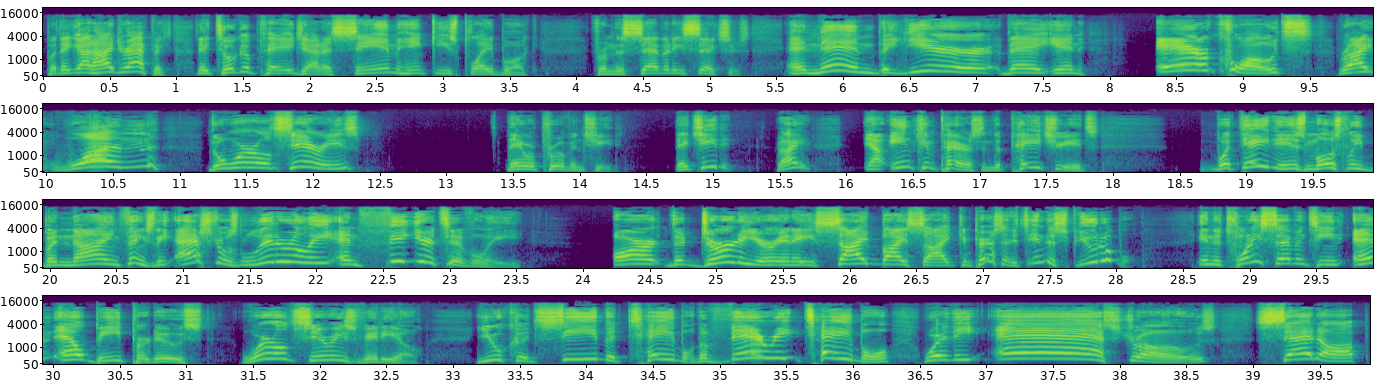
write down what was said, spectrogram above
But they got high draft picks. They took a page out of Sam Hinkie's playbook from the 76ers. And then the year they, in air quotes, right, won the World Series, they were proven cheated. They cheated, right? Now, in comparison, the Patriots, what they did is mostly benign things. The Astros, literally and figuratively, are the dirtier in a side by side comparison. It's indisputable. In the 2017 MLB produced World Series video, you could see the table, the very table where the Astros set up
